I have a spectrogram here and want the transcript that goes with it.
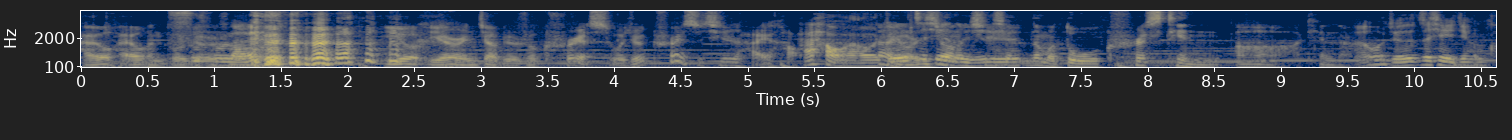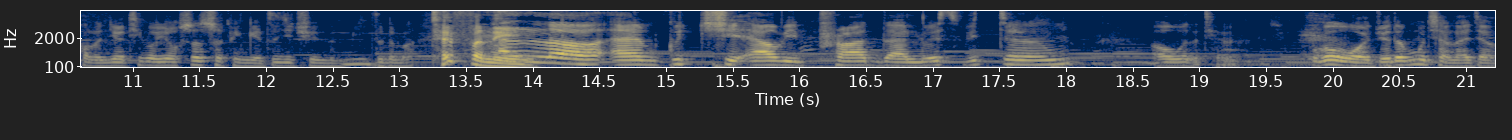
还有还有很多，比如说 也有也有人叫，比如说 Chris，我觉得 Chris 其实还好，还好啊，我觉得这些那些那么多 Christian 啊，天哪啊，我觉得这些已经很好了。你有听过用奢侈品给自己取名字的吗，Tiffany，？Hello, I'm Gucci, LV, Prada, Louis Vuitton。哦，我的天！不过我觉得目前来讲，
